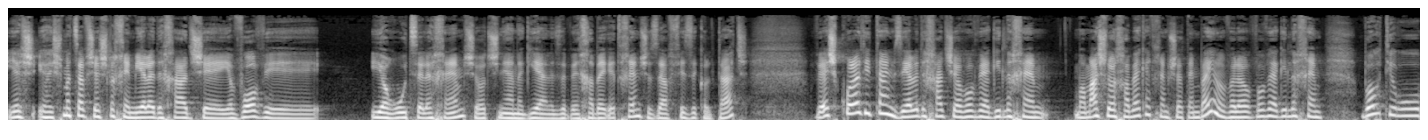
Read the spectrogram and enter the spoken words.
יש, יש מצב שיש לכם ילד אחד שיבוא וירוץ אליכם, שעוד שנייה נגיע לזה ויחבק אתכם, שזה הפיזיקל טאץ', ויש quality time, זה ילד אחד שיבוא ויגיד לכם, ממש לא יחבק אתכם כשאתם באים, אבל יבוא ויגיד לכם, בואו תראו,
